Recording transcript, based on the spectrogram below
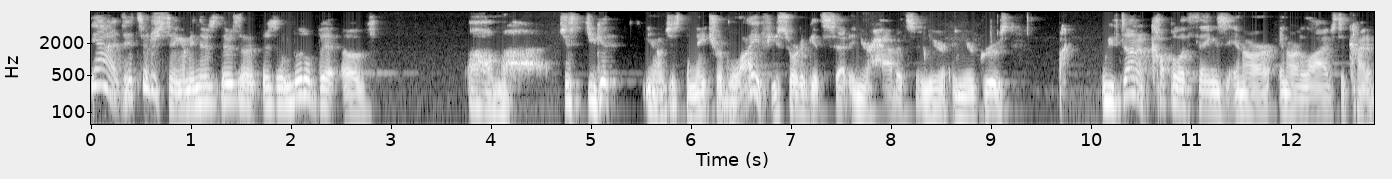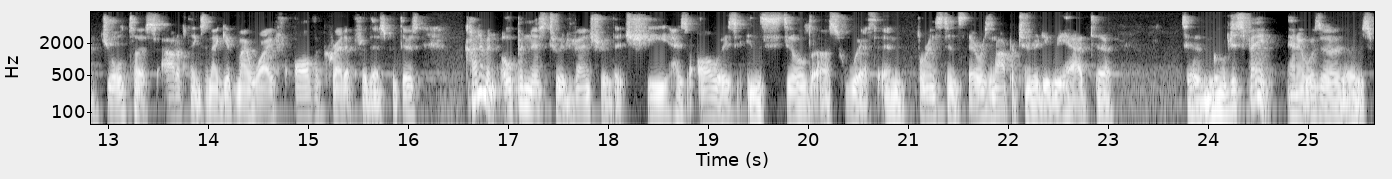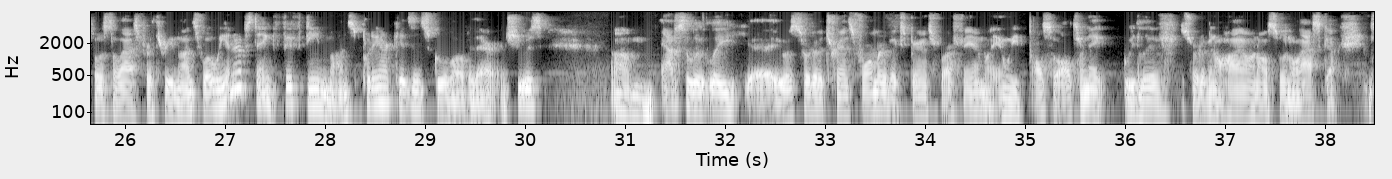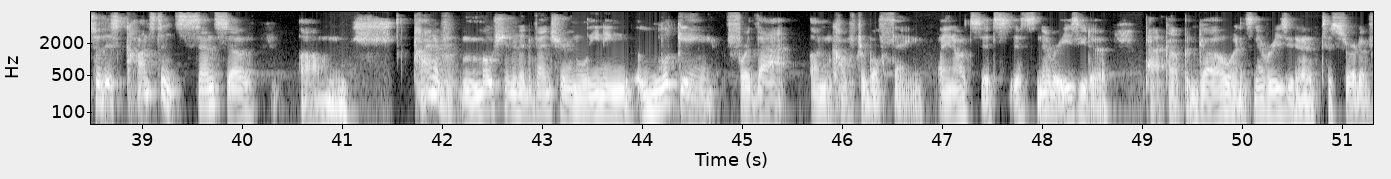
Yeah, it's interesting. I mean, there's there's a there's a little bit of um, just you get you know just the nature of life. You sort of get set in your habits and your in your grooves. We've done a couple of things in our in our lives to kind of jolt us out of things, and I give my wife all the credit for this. But there's kind of an openness to adventure that she has always instilled us with. And for instance, there was an opportunity we had to to move to Spain, and it was, a, it was supposed to last for three months. Well, we ended up staying 15 months, putting our kids in school over there, and she was um, absolutely, uh, it was sort of a transformative experience for our family. And we also alternate, we live sort of in Ohio and also in Alaska. And so this constant sense of um, kind of motion and adventure and leaning, looking for that uncomfortable thing. You know, it's it's it's never easy to pack up and go, and it's never easy to to sort of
